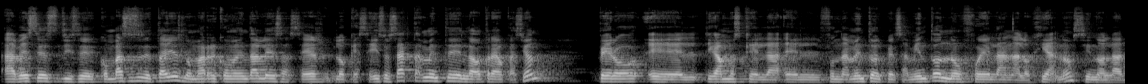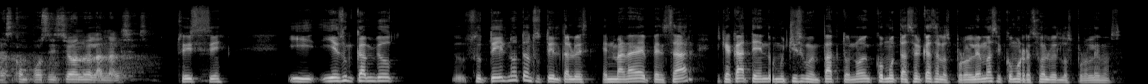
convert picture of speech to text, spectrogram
A veces dice, con base a esos detalles, lo más recomendable es hacer lo que se hizo exactamente en la otra ocasión, pero el, digamos que el fundamento del pensamiento no fue la analogía, ¿no? Sino la descomposición o el análisis. Sí, sí, sí. Y, y es un cambio sutil, no tan sutil tal vez, en manera de pensar y que acá teniendo muchísimo impacto, ¿no? En cómo te acercas a los problemas y cómo resuelves los problemas.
